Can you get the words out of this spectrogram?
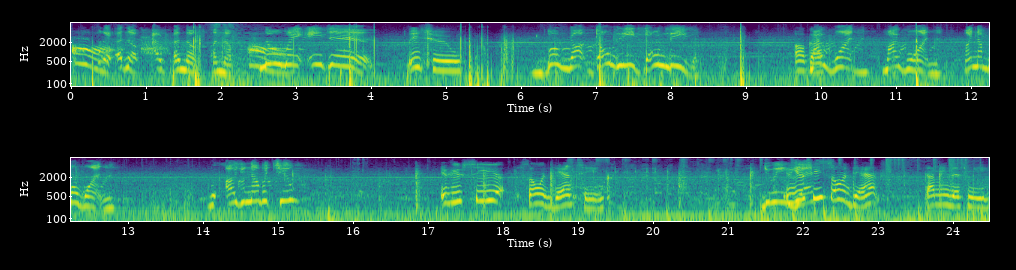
Oh. Okay, enough, out, enough, enough. Ow. No, my agent. Me too. Bro, not, don't leave, don't leave. Okay. My one, my one, my number one. Are you number two? If you see someone dancing, You mean if you see someone dance, that means it's me.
